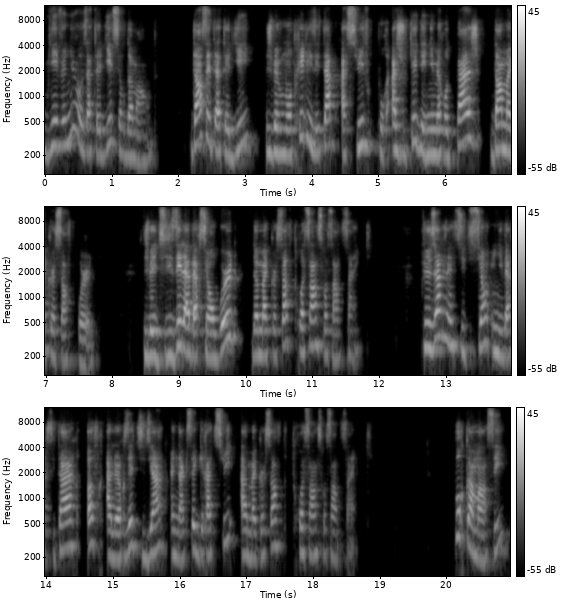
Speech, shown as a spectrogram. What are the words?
Bienvenue aux ateliers sur demande. Dans cet atelier, je vais vous montrer les étapes à suivre pour ajouter des numéros de page dans Microsoft Word. Je vais utiliser la version Word de Microsoft 365. Plusieurs institutions universitaires offrent à leurs étudiants un accès gratuit à Microsoft 365. Pour commencer,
